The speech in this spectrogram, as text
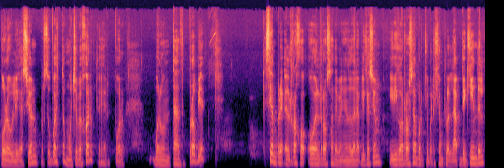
por obligación, por supuesto, mucho mejor leer por voluntad propia, siempre el rojo o el rosa dependiendo de la aplicación. Y digo rosa porque, por ejemplo, el app de Kindle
